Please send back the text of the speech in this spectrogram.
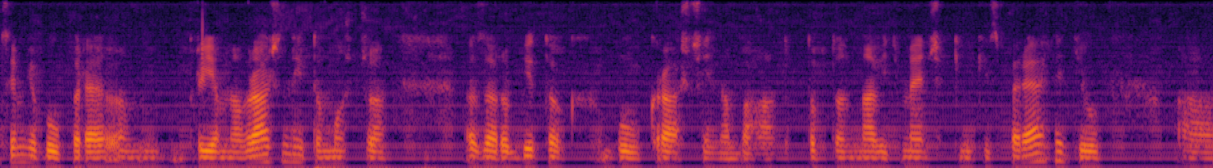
цим я був пере- приємно вражений, тому що заробіток був кращий набагато. Тобто навіть менша кількість переглядів, а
